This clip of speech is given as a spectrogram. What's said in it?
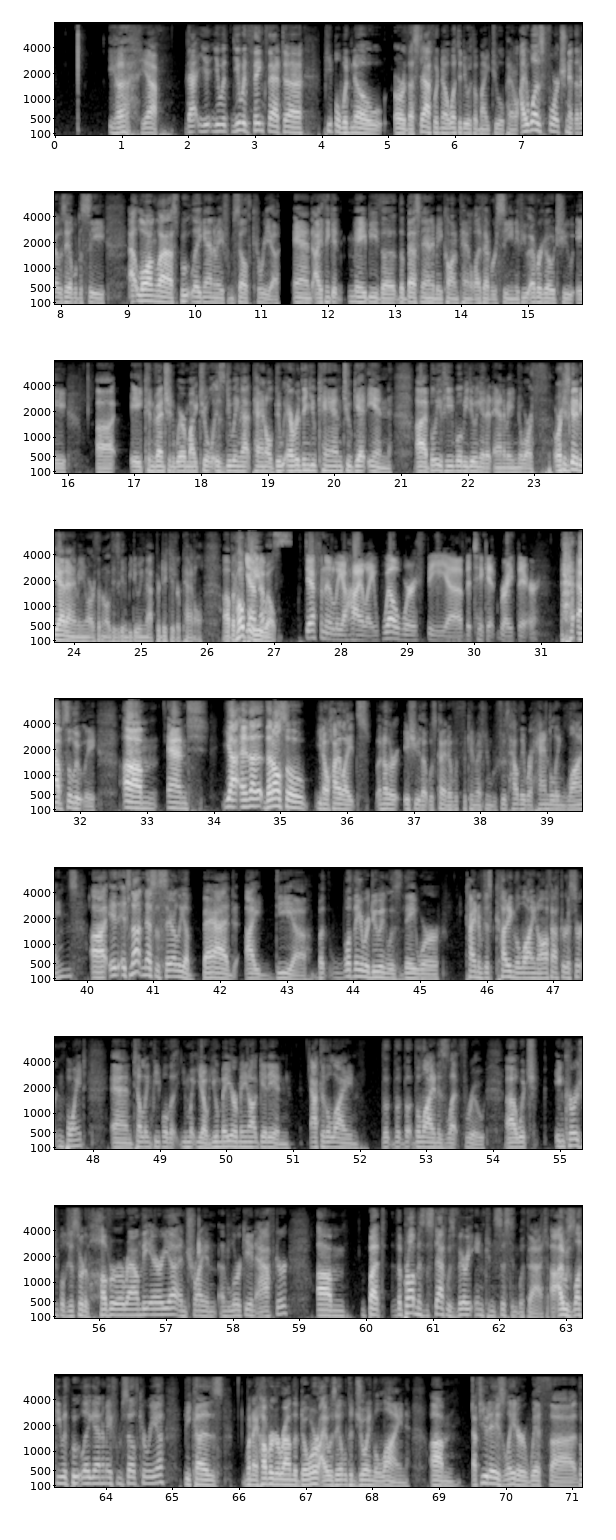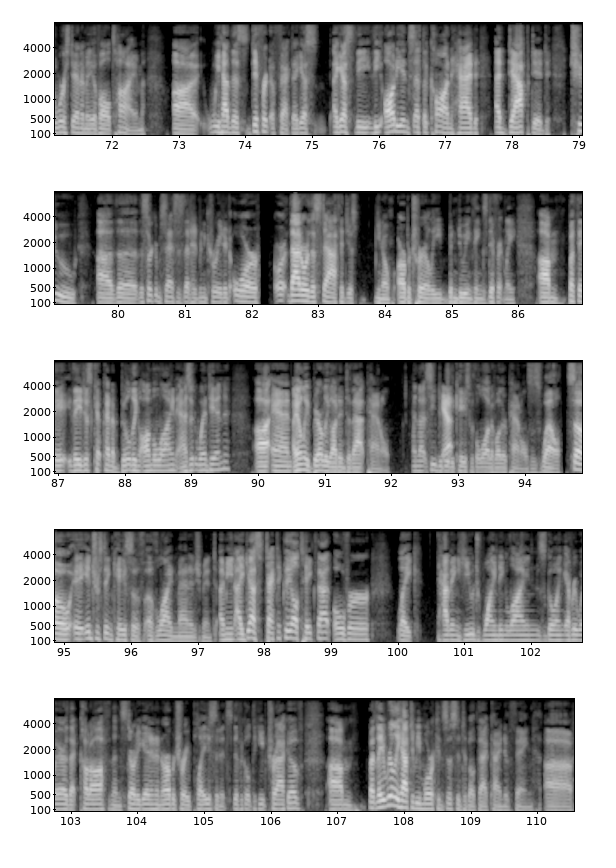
Yeah, yeah. That you, you would you would think that uh, people would know or the staff would know what to do with a Mike Toole panel. I was fortunate that I was able to see at long last bootleg anime from South Korea, and I think it may be the the best anime con panel I've ever seen. If you ever go to a uh, a convention where Mike Toole is doing that panel, do everything you can to get in. I believe he will be doing it at Anime North, or he's going to be at Anime North. I don't know if he's going to be doing that particular panel, uh, but hopefully yeah, he will. Definitely a highlight, well worth the uh, the ticket right there. Absolutely. Um, and yeah, and that, that also, you know, highlights another issue that was kind of with the convention, which was how they were handling lines. Uh, it, it's not necessarily a bad idea, but what they were doing was they were kind of just cutting the line off after a certain point and telling people that you may, you know, you may or may not get in after the line, the, the, the line is let through, uh, which encourage people to just sort of hover around the area and try and, and lurk in after. Um, but the problem is the staff was very inconsistent with that. I was lucky with bootleg anime from South Korea because when I hovered around the door, I was able to join the line. Um, a few days later, with uh, the worst anime of all time, uh, we had this different effect. I guess I guess the the audience at the con had adapted to uh, the the circumstances that had been created, or or that or the staff had just you know arbitrarily been doing things differently. Um, but they they just kept kind of building on the line as it went in, uh, and I only barely got into that panel. And that seemed to yeah. be the case with a lot of other panels as well. So, interesting case of, of line management. I mean, I guess technically I'll take that over, like, having huge winding lines going everywhere that cut off and then start again in an arbitrary place and it's difficult to keep track of. Um, but they really have to be more consistent about that kind of thing. Uh,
